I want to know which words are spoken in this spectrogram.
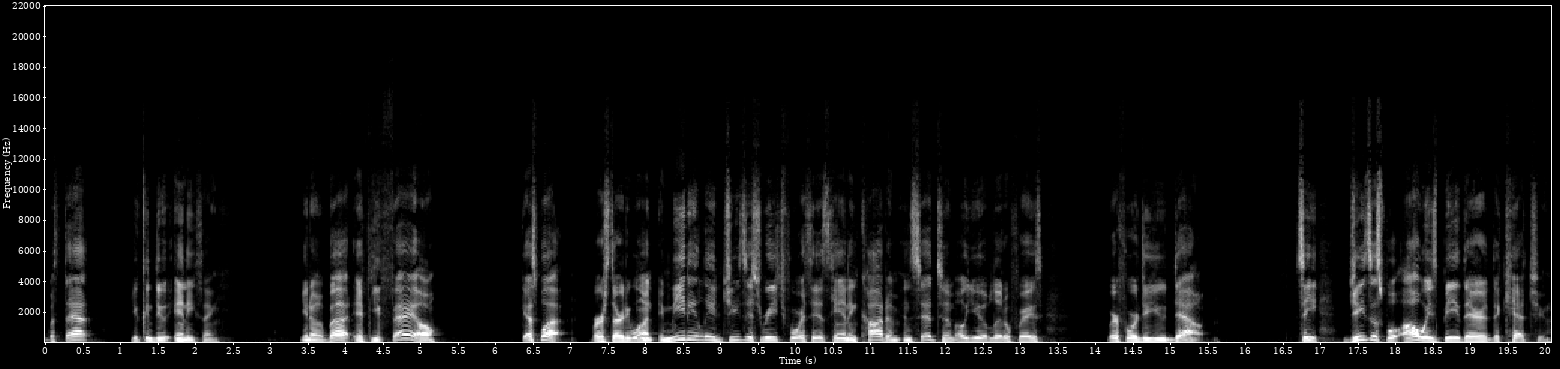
with that you can do anything, you know. But if you fail, guess what? Verse 31 Immediately Jesus reached forth his hand and caught him and said to him, O you of little faith, wherefore do you doubt? See, Jesus will always be there to catch you.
